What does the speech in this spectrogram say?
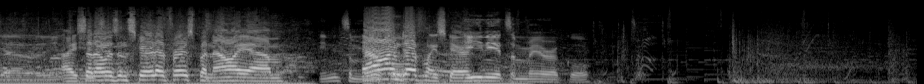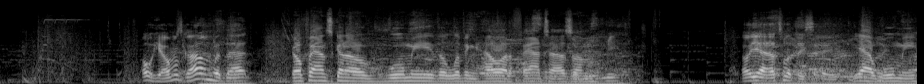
Yeah. I said I wasn't scared at first, but now I am. He needs a miracle. Now I'm definitely scared. He needs a miracle. Oh, he almost got him with that. Jopan's gonna woo me the living hell out of Phantasm. Oh yeah, that's what they say. Yeah, woo me.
